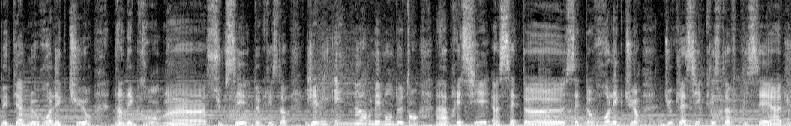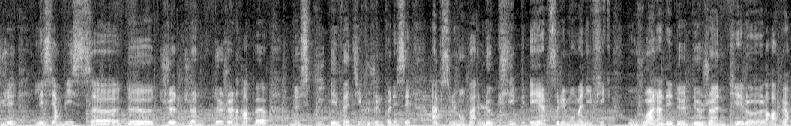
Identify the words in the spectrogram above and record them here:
Impeccable relecture d'un des grands euh, succès de Christophe. J'ai mis énormément de temps à apprécier euh, cette, euh, cette relecture du classique. Christophe qui s'est adjugé les services de deux jeunes rappeurs, Nusky et Vati, que je ne connaissais absolument pas. Le clip est absolument magnifique. On voit l'un des deux, jeunes qui est le, rappeur,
